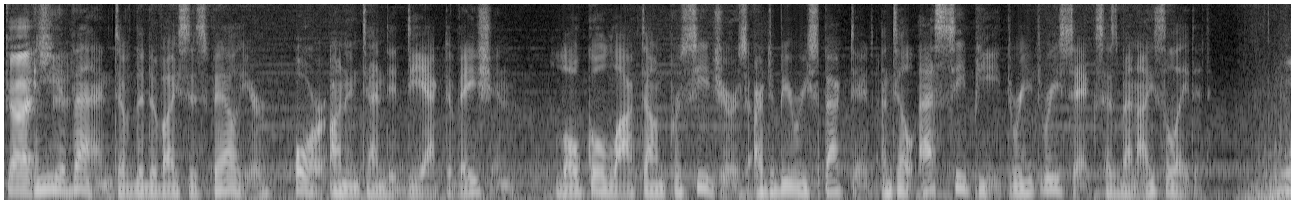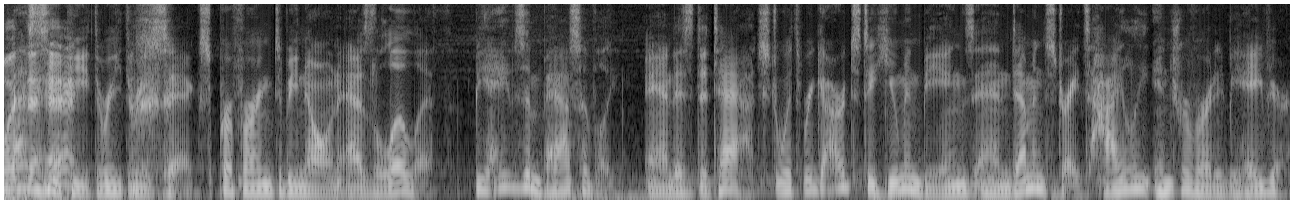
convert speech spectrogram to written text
Gotcha. In the event of the device's failure or unintended deactivation, local lockdown procedures are to be respected until SCP-336 has been isolated. what? SCP-336, preferring to be known as Lilith, behaves impassively and is detached with regards to human beings and demonstrates highly introverted behavior,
